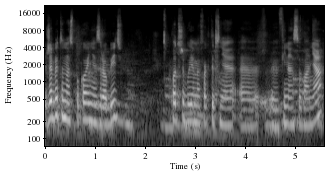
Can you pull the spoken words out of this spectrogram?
Żeby to na spokojnie zrobić, potrzebujemy faktycznie e, e, finansowania,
